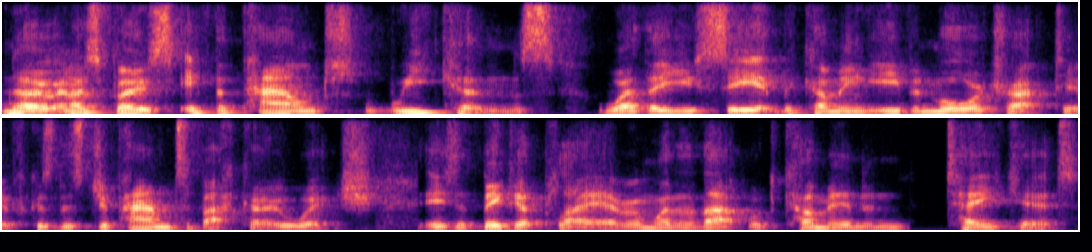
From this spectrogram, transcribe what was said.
No, and I suppose if the pound weakens, whether you see it becoming even more attractive, because there's Japan Tobacco, which is a bigger player, and whether that would come in and take it.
